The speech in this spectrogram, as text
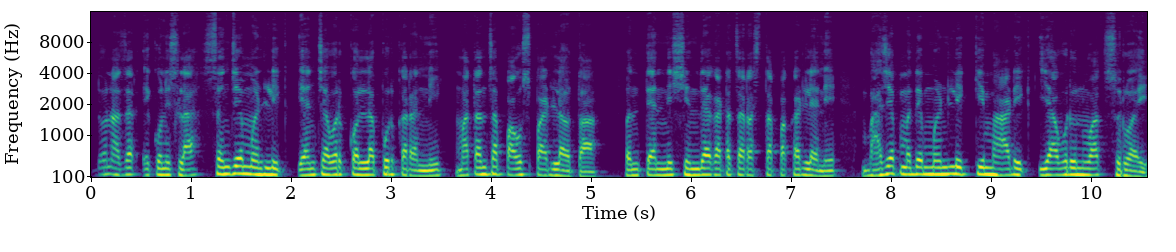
दोन हजार एकोणीसला संजय मंडलिक यांच्यावर कोल्हापूरकरांनी मतांचा पाऊस पाडला होता. पण त्यांनी शिंदे गटाचा रस्ता पकडल्याने भाजपमध्ये मंडलिक की महाडिक यावरून वाद सुरू आहे.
